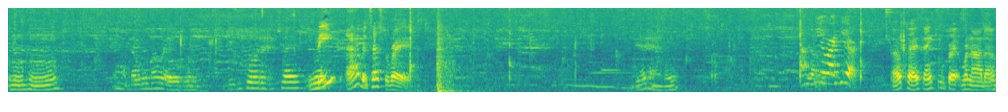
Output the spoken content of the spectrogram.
Mm-hmm. Did you it in the? Me? I haven't touched the rag. That ain't it. I see it right here. Okay, thank you, Renato.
